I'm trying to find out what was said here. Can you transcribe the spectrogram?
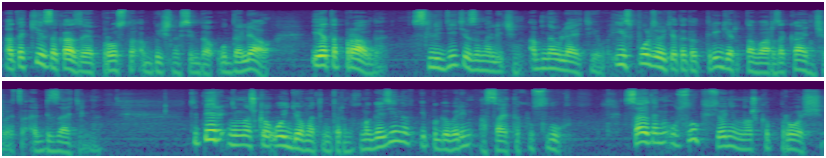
А такие заказы я просто обычно всегда удалял. И это правда. Следите за наличием, обновляйте его и используйте этот триггер «Товар заканчивается» обязательно. Теперь немножко уйдем от интернет-магазинов и поговорим о сайтах услуг. С сайтами услуг все немножко проще.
